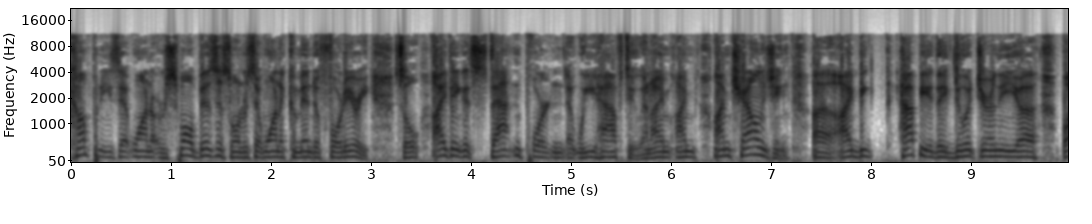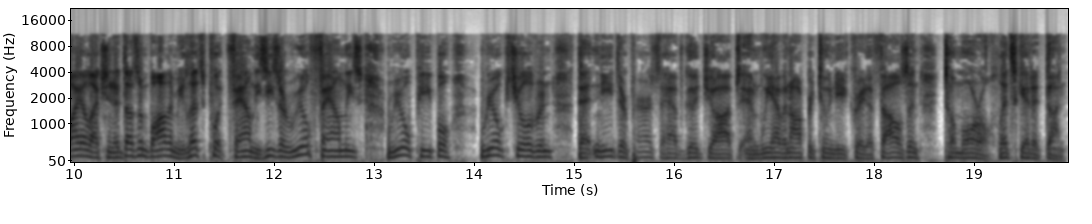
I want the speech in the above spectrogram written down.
companies that want or small business owners that want to come into Fort Erie. So I think it's that important that we have to. And I'm I'm I'm challenging. Uh, I'd be happy if they do it during the uh, by-election. It doesn't bother me. Let's put families. These are real families, real people, real children that need their parents to have good jobs, and we have an opportunity to create a thousand tomorrow. Let's get it done.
